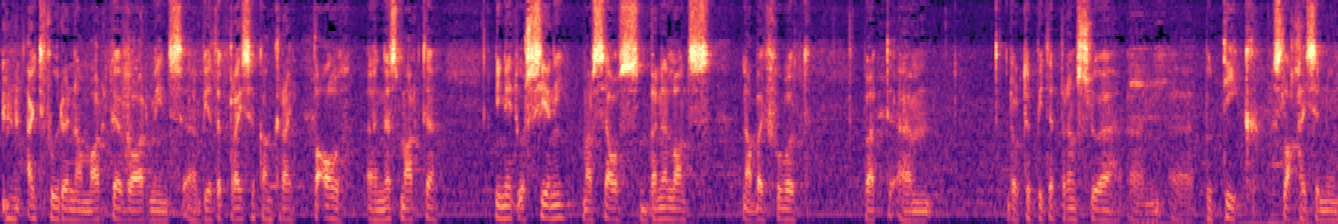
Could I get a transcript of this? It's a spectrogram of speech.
uitvoere na markte waar mense uh, beter pryse kan kry, veral uh, nismarkte, nie net oor see nie, maar selfs binnelands na byvoorbeeld wat ehm um, Dr Pieter Prinsloo 'n uh, uh, butiek slaghuise noem.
